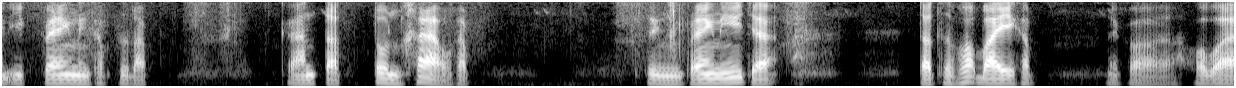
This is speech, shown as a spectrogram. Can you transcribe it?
ป็นอีกแปลงหนึ่งครับสำหรับการตัดต้นข้าวครับ ซึ่งแปลงนี้จะตัดเฉพาะใบครับ แล้วก็เพราะว่า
